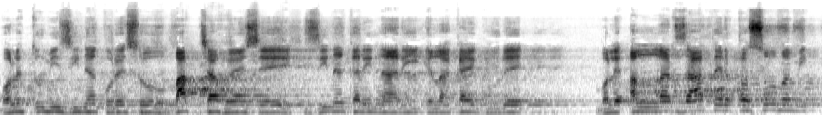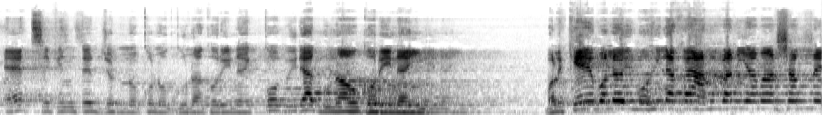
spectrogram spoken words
বলে, তুমি জিনা করেছ, বাচ্চা হয়েছে, জিনাকারী নারী এলাকায় ঘুরে বলে, আল্লাহর জাতের কসম, আমি এক সেকেন্ডের জন্য কোনো গুণা করি নাই, কবিরা গুণাও করি নাই। বলে, কে বলে ওই মহিলা কয় আনবানি আমার সামনে?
